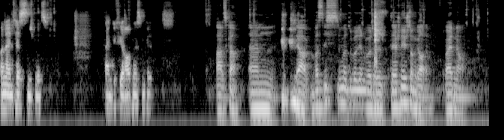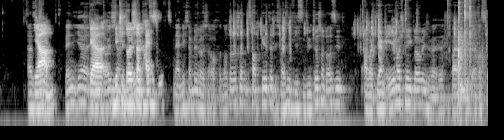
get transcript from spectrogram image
Online-Testen Schmutz. Danke für Ihre Aufmerksamkeit. Alles klar. Ähm, ja, was ich immer drüber reden würde, der Schneesturm gerade. Right now. Also, ja, wenn ihr der Mitteldeutschland heimsucht. Nein, nicht nur Mitteldeutschland, auch Norddeutschland ist hart giltet. Ich weiß nicht, wie es in Süddeutschland aussieht. Aber die haben eh immer Schnee, glaube ich, weil Bayern ist einfach so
